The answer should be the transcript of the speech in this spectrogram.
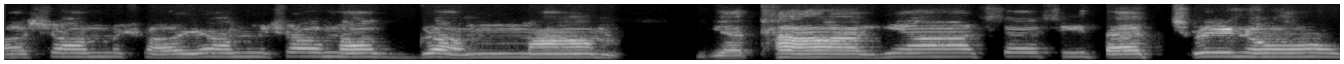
असंशयं समग्रं माँ यथा ज्ञास्यसि तच्छृणु।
